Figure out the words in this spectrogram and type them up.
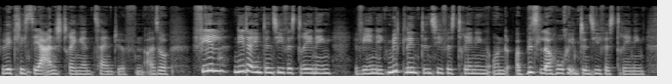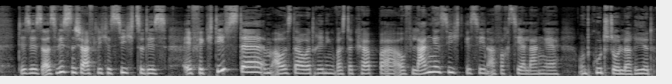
wirklich sehr anstrengend sein dürfen. Also viel niederintensives Training, wenig mittelintensives Training und ein bisschen ein hochintensives Training. Das ist aus wissenschaftlicher Sicht so das effektivste Ausdauertraining, was der Körper auf lange Sicht gesehen einfach sehr lange und gut toleriert.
